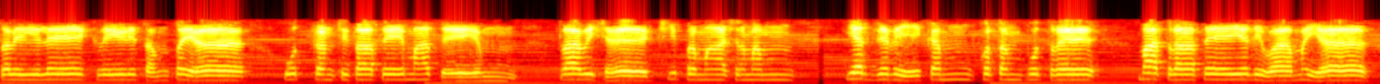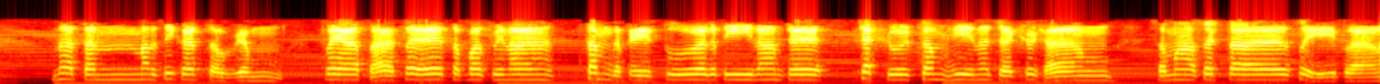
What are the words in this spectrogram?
सलीले क्रीडितं तया उत्कण्ठिता ते मातेयम् प्राविश क्षिप्रमाश्रमम् यद्यदेकं कृतं पुत्रे मात्रा ते यदि वा मया न तन्मनसि कर्तव्यम् त्वया तात तपस्विना तं गते तु च चक्षुष्टं हि न चक्षुषाम् समासक्ता स्वी प्राण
